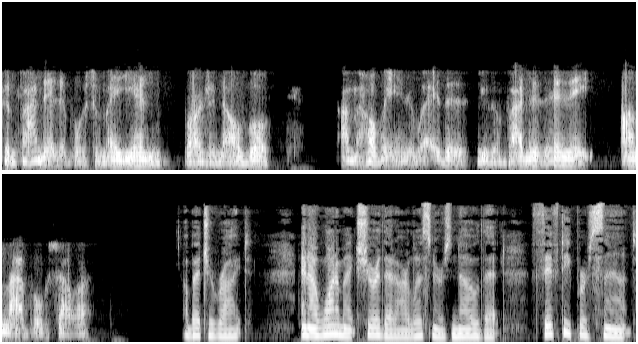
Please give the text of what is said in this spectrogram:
can find it at Books a Million, Barnes and Noble. I'm hoping anyway that you can find it in any online bookseller. I bet you're right. And I want to make sure that our listeners know that 50%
